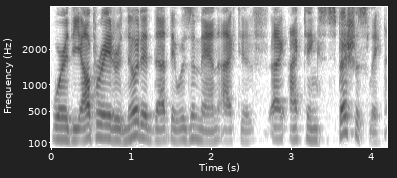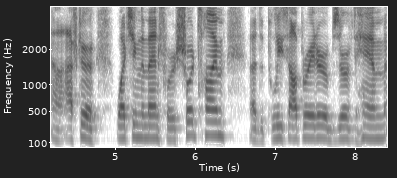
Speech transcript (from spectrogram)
where the operator noted that there was a man active, acting suspiciously. Uh, after watching the man for a short time, uh, the police operator observed him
